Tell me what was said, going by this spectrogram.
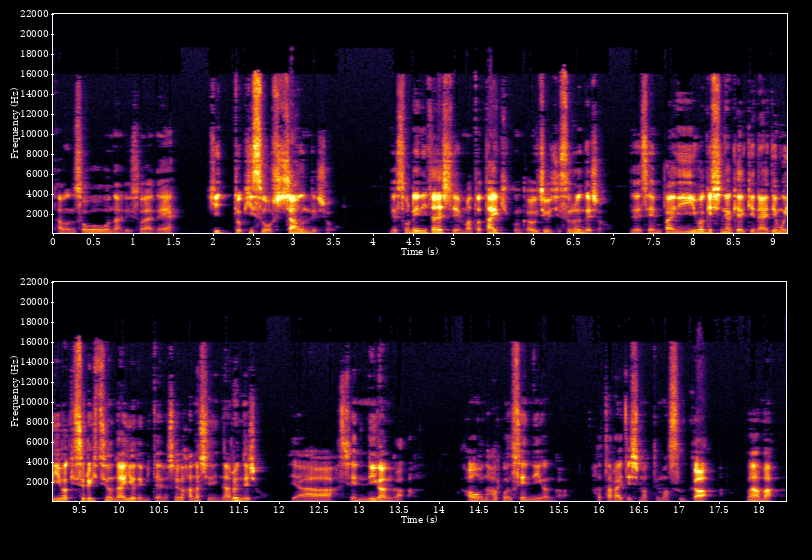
多分そうなりそうやね。きっとキスをしちゃうんでしょう。で、それに対してまた大輝くんがうじうじするんでしょう。で、先輩に言い訳しなきゃいけない。でも言い訳する必要ないよね、みたいなそういう話になるんでしょう。いやー、千里眼が、青の箱の千里眼が働いてしまってますが、まあまあ、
